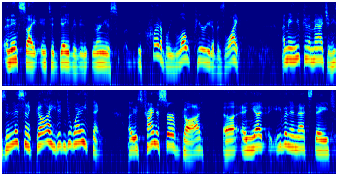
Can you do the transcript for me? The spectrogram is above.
an insight into David during this incredibly low period of his life. I mean, you can imagine, he's an innocent guy, he didn't do anything. Uh, he's trying to serve God, uh, and yet, even in that stage,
